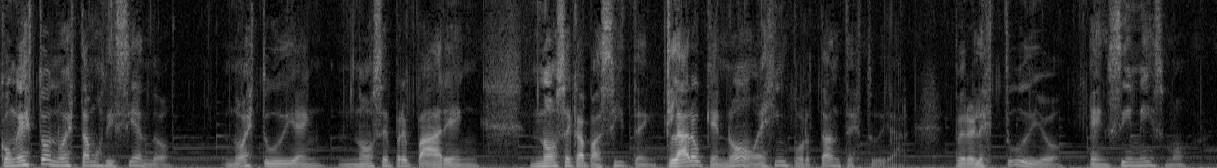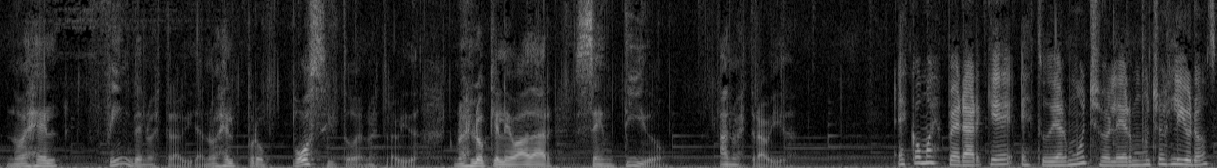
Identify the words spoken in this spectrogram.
con esto no estamos diciendo, no estudien, no se preparen, no se capaciten. Claro que no, es importante estudiar, pero el estudio en sí mismo no es el fin de nuestra vida, no es el propósito de nuestra vida, no es lo que le va a dar sentido a nuestra vida. Es como esperar que estudiar mucho, leer muchos libros,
